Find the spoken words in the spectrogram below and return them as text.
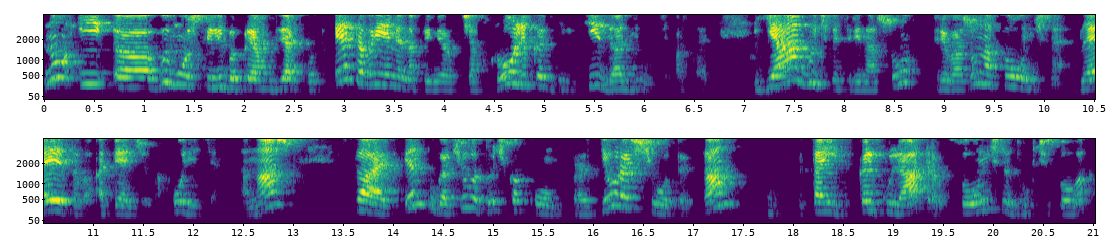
Ну и э, вы можете либо прям взять вот это время например в час кролика с 9 до 11 поставить я обычно переношу перевожу на солнечное. Для этого опять же заходите на наш сайт npugacheva.com раздел расчеты там стоит калькулятор солнечных двухчасовок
